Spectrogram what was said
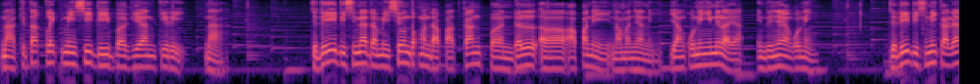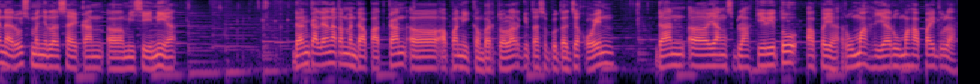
Nah kita klik misi di bagian kiri. Nah jadi di sini ada misi untuk mendapatkan bundle uh, apa nih namanya nih? Yang kuning inilah ya, intinya yang kuning. Jadi di sini kalian harus menyelesaikan uh, misi ini ya. Dan kalian akan mendapatkan uh, apa nih gambar dolar kita sebut aja koin dan uh, yang sebelah kiri itu apa ya rumah ya rumah apa itulah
